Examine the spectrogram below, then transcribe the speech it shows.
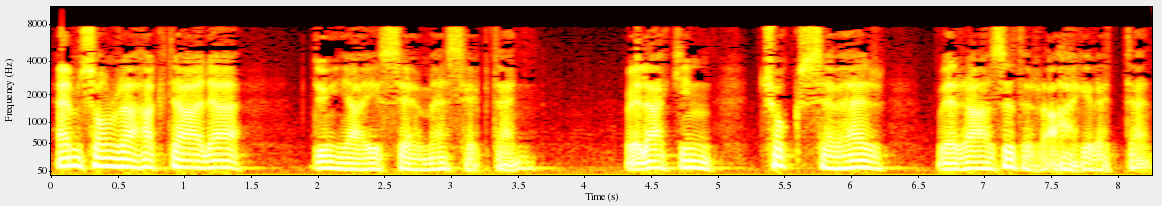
Hem sonra Hak Teâlâ, dünyayı sevmez hepten. Ve lakin çok sever ve razıdır ahiretten.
